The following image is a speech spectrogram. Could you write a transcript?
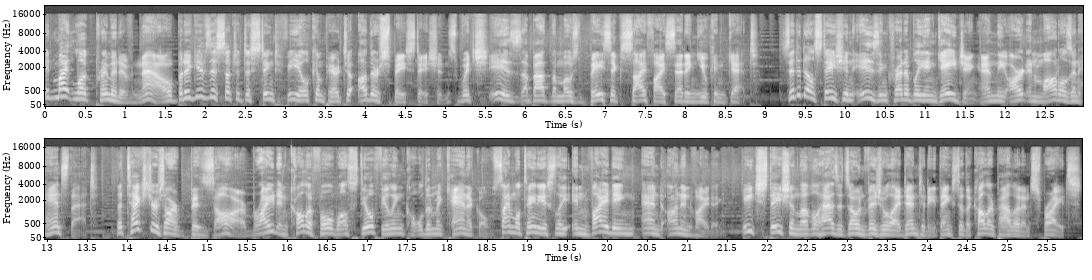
It might look primitive now, but it gives this such a distinct feel compared to other space stations, which is about the most basic sci-fi setting you can get. Citadel Station is incredibly engaging, and the art and models enhance that. The textures are bizarre, bright and colorful while still feeling cold and mechanical, simultaneously inviting and uninviting. Each station level has its own visual identity thanks to the color palette and sprites.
